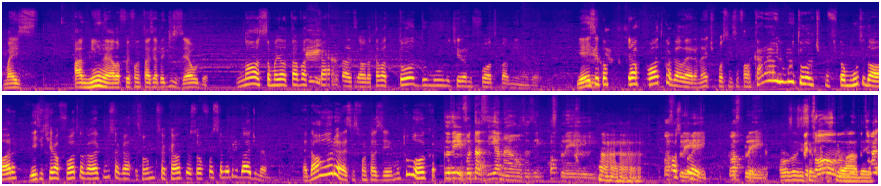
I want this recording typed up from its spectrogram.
mas a mina, ela foi fantasiada de Zelda. Nossa, mas ela tava Eita. cara da Zelda. Tava todo mundo tirando foto com a mina, velho. E aí você começa a tirar foto com a galera, né? Tipo assim, você fala, caralho, muito louco, tipo, fica muito da hora. E aí você tira foto com a galera como se, a, como se aquela pessoa fosse celebridade mesmo. É da hora essas fantasias, é muito louca. Zazinho, fantasia não, Zazinho. Cosplay. Cosplay. Cosplay. Cosplay. Vamos O pessoal, o pessoal vai,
